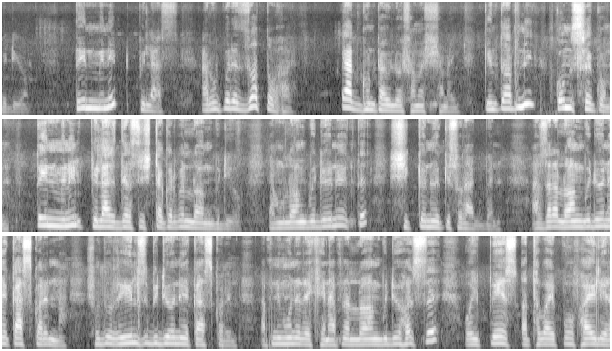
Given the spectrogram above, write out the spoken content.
ভিডিও তিন মিনিট প্লাস আর উপরে যত হয়, এক ঘণ্টা হইলেও সমস্যা নাই। কিন্তু আপনি কমসে কম তিন মিনিট প্লাস দেওয়ার চেষ্টা করবেন লং ভিডিও এবং লং ভিডিও নিয়ে শিক্ষণীয় কিছু রাখবেন। আর যারা লং ভিডিও নিয়ে কাজ করেন না, শুধু রিলস ভিডিও নিয়ে কাজ করেন, আপনি মনে রাখেন আপনার লং ভিডিও হচ্ছে ওই পেজ অথবা প্রোফাইলের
